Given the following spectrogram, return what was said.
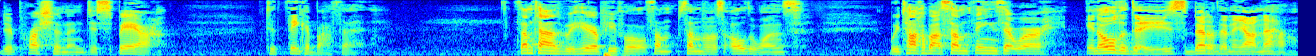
depression and despair to think about that. Sometimes we hear people, some, some of us older ones, we talk about some things that were in older days better than they are now,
